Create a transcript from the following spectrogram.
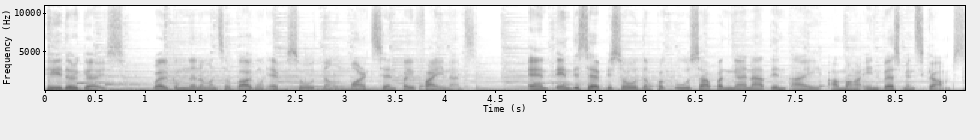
Hey there guys! Welcome na naman sa bagong episode ng Mark Senpai Finance. And in this episode, ang pag-uusapan nga natin ay ang mga investment scams.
